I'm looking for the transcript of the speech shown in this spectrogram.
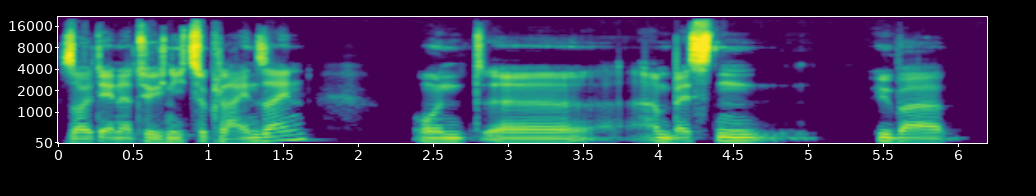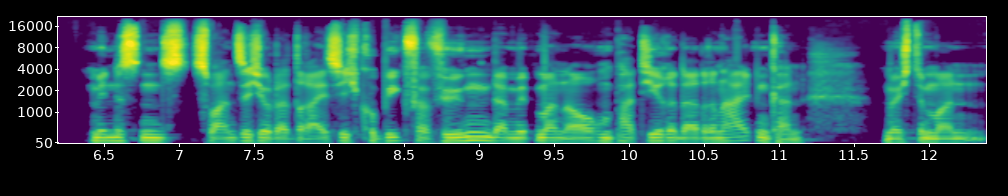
sollte er natürlich nicht zu klein sein und äh, am besten über mindestens 20 oder 30 Kubik verfügen, damit man auch ein paar Tiere da drin halten kann. Möchte man,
